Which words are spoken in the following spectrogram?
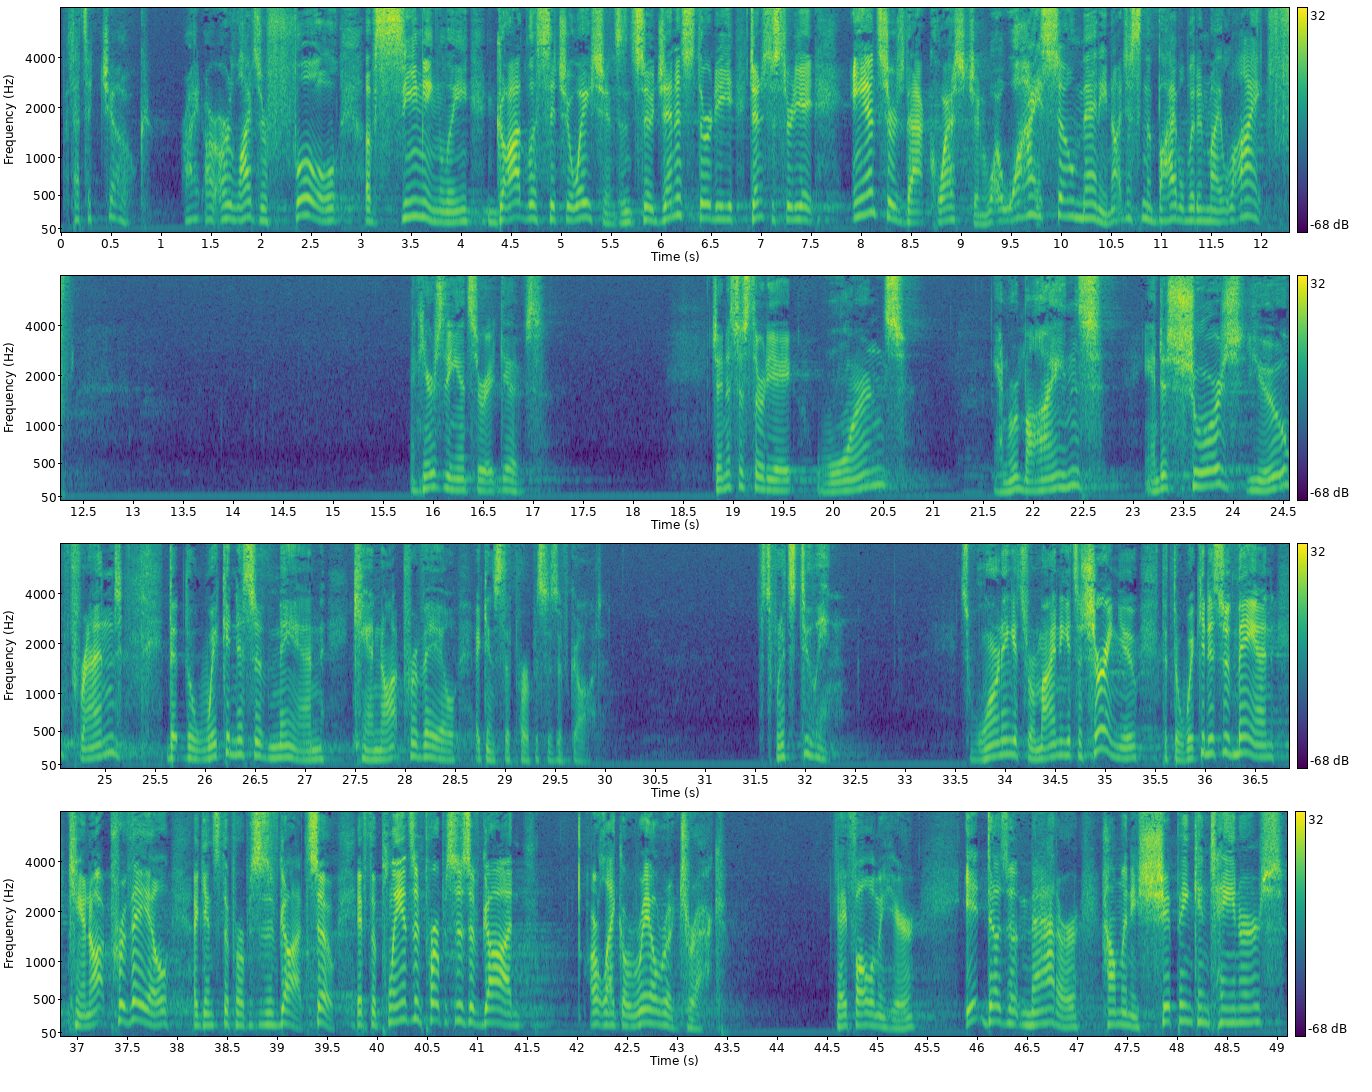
But that's a joke, right? Our, our lives are full of seemingly godless situations. And so Genesis, 30, Genesis 38 answers that question. Why, why so many? Not just in the Bible, but in my life. And here's the answer it gives Genesis 38 warns and reminds and assures you, friend, that the wickedness of man cannot prevail against the purposes of God. That's what it's doing. It's warning, it's reminding, it's assuring you that the wickedness of man cannot prevail against the purposes of God. So, if the plans and purposes of God are like a railroad track, Okay, follow me here. It doesn't matter how many shipping containers,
